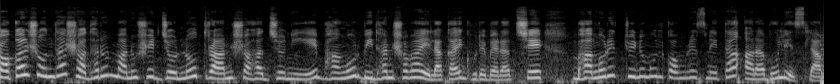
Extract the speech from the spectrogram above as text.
সকাল সন্ধ্যা সাধারণ মানুষের জন্য ত্রাণ সাহায্য নিয়ে ভাঙর বিধানসভা এলাকায় ঘুরে বেড়াচ্ছে ভাঙরের তৃণমূল কংগ্রেস নেতা আরাবুল ইসলাম।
